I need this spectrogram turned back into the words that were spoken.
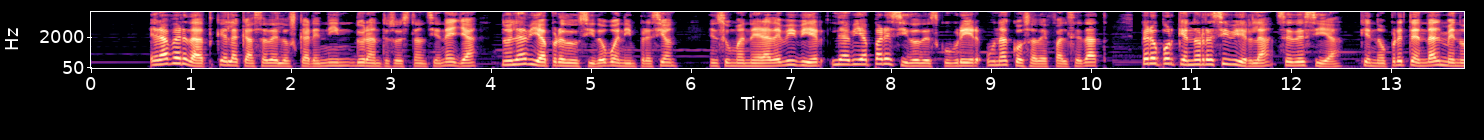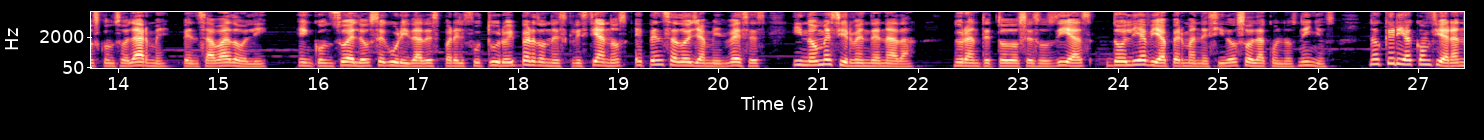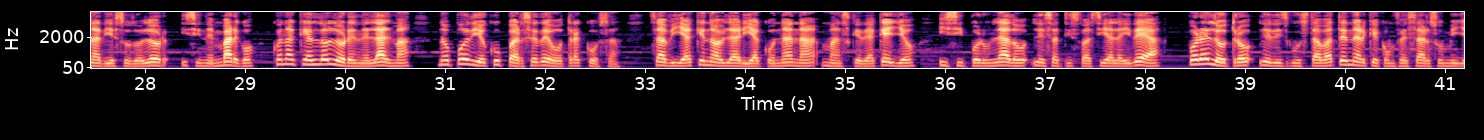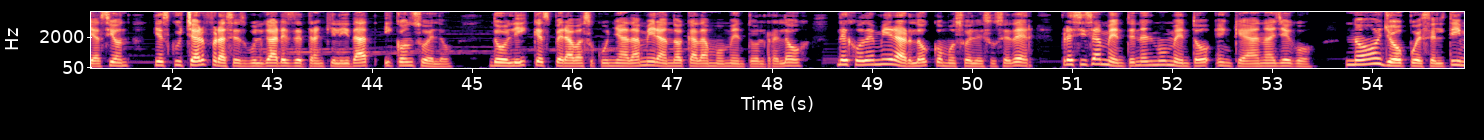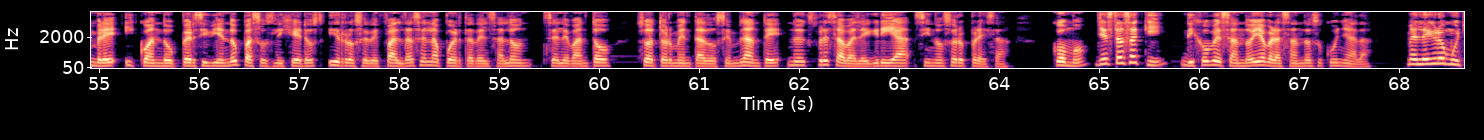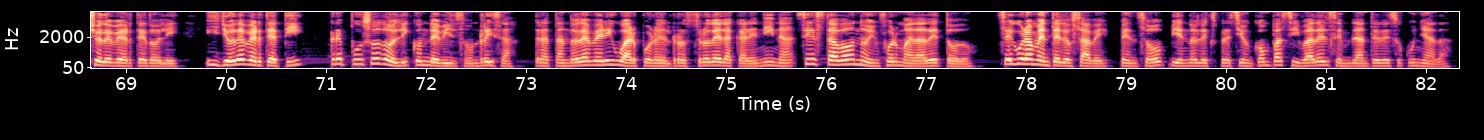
Era verdad que la casa de los Karenin, durante su estancia en ella, no le había producido buena impresión. En su manera de vivir le había parecido descubrir una cosa de falsedad. Pero ¿por qué no recibirla? se decía, que no pretenda al menos consolarme, pensaba Dolly. En consuelo, seguridades para el futuro y perdones cristianos he pensado ya mil veces y no me sirven de nada. Durante todos esos días, Dolly había permanecido sola con los niños. No quería confiar a nadie su dolor, y sin embargo, con aquel dolor en el alma, no podía ocuparse de otra cosa. Sabía que no hablaría con Ana más que de aquello, y si por un lado le satisfacía la idea, por el otro le disgustaba tener que confesar su humillación y escuchar frases vulgares de tranquilidad y consuelo. Dolly, que esperaba a su cuñada mirando a cada momento el reloj, dejó de mirarlo como suele suceder, precisamente en el momento en que Ana llegó. No oyó pues el timbre y cuando, percibiendo pasos ligeros y roce de faldas en la puerta del salón, se levantó, su atormentado semblante no expresaba alegría, sino sorpresa. ¿Cómo? ¿Ya estás aquí? dijo besando y abrazando a su cuñada. Me alegro mucho de verte, Dolly. ¿Y yo de verte a ti? Repuso Dolly con débil sonrisa, tratando de averiguar por el rostro de la Karenina si estaba o no informada de todo. Seguramente lo sabe, pensó, viendo la expresión compasiva del semblante de su cuñada.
